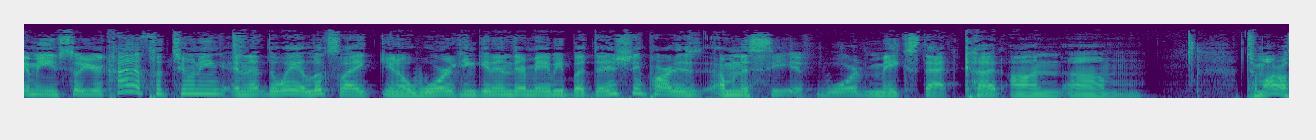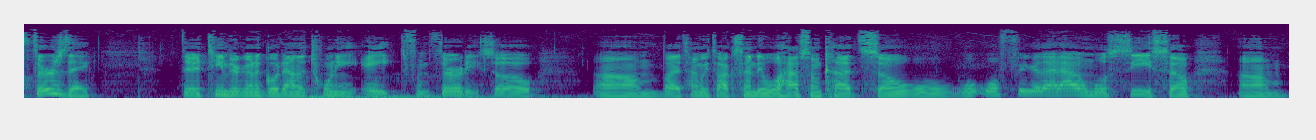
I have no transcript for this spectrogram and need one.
I mean, so you're kind of platooning, and the way it looks like, you know, Ward can get in there maybe. But the interesting part is, I'm going to see if Ward makes that cut on um, tomorrow, Thursday. The teams are going to go down to 28 from 30. So um, by the time we talk Sunday, we'll have some cuts. So we'll, we'll figure that out and we'll see. So, um,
